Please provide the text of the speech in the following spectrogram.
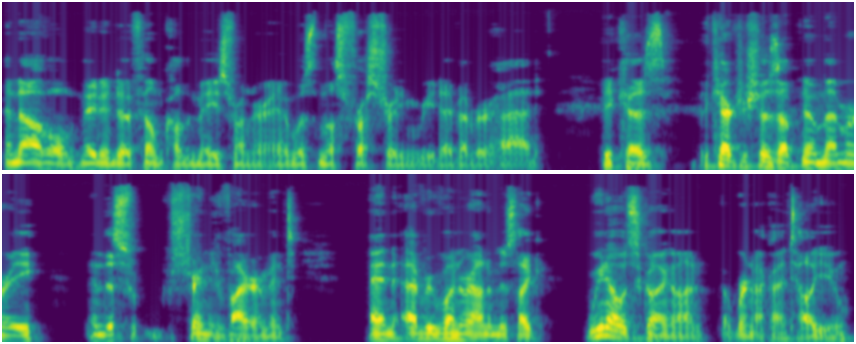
a novel made into a film called The Maze Runner, and it was the most frustrating read I've ever had because the character shows up no memory in this strange environment, and everyone around him is like, "We know what's going on, but we're not going to tell you.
